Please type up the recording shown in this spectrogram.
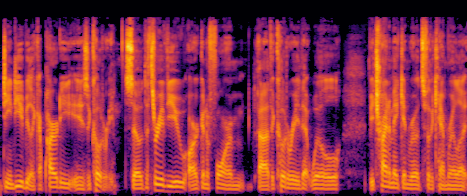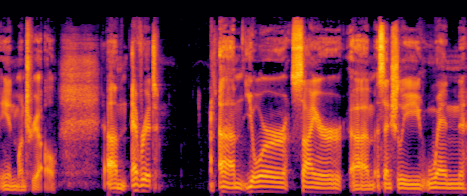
D and D, you'd be like a party is a coterie. So the three of you are going to form uh, the coterie that will be trying to make inroads for the Camarilla in Montreal. Um, Everett, um, your sire, um, essentially when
